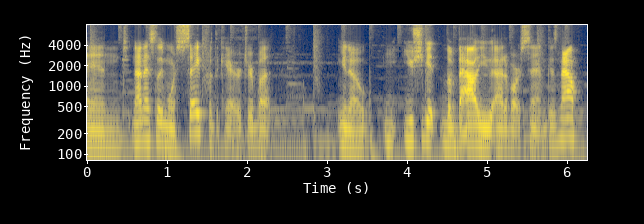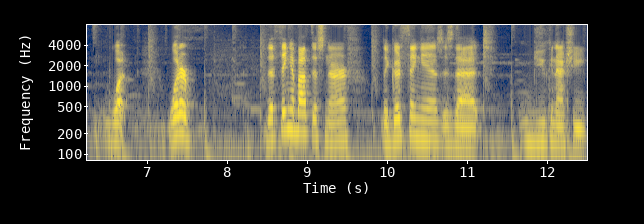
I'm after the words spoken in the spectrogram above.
and not necessarily more safe with the character, but you know you should get the value out of Arsene because now what what are the thing about this nerf? The good thing is is that you can actually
